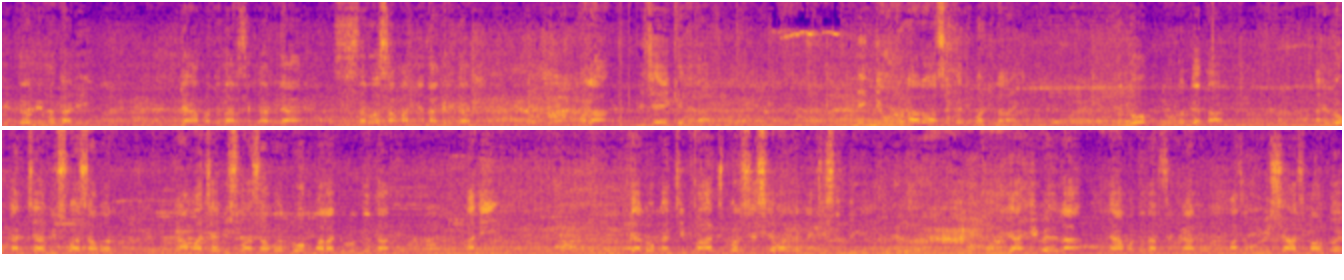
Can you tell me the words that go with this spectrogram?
विक्रमी मताने त्या मतदारसंघातल्या सर्वसामान्य नागरिकांनी मला विजयी केलेला आहे. मी निवडून आलो असं कधी म्हटलं नाही. तर लोक निवडून देतात आणि लोकांच्या विश्वासावर कामाच्या विश्वासावर लोक मला निवडून देतात आणि त्या लोकांची पाच वर्ष सेवा करण्याची संधी मिळते म्हणून याही वेळेला त्या मतदारसंघात माझं भविष्य आजमावतोय.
